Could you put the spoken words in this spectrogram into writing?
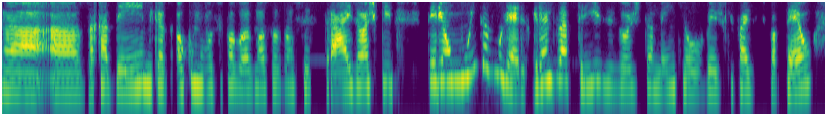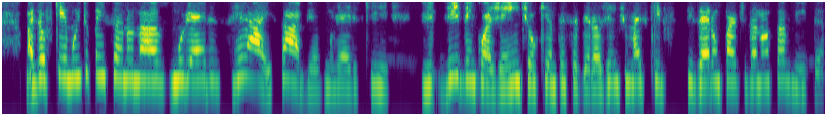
A- as acadêmicas, ou como você falou, as nossas ancestrais. Eu acho que teriam muitas mulheres, grandes atrizes hoje também, que eu vejo que faz esse papel, mas eu fiquei muito pensando nas mulheres reais, sabe? As mulheres que vi- vivem com a gente ou que antecederam a gente, mas que fizeram parte da nossa vida.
